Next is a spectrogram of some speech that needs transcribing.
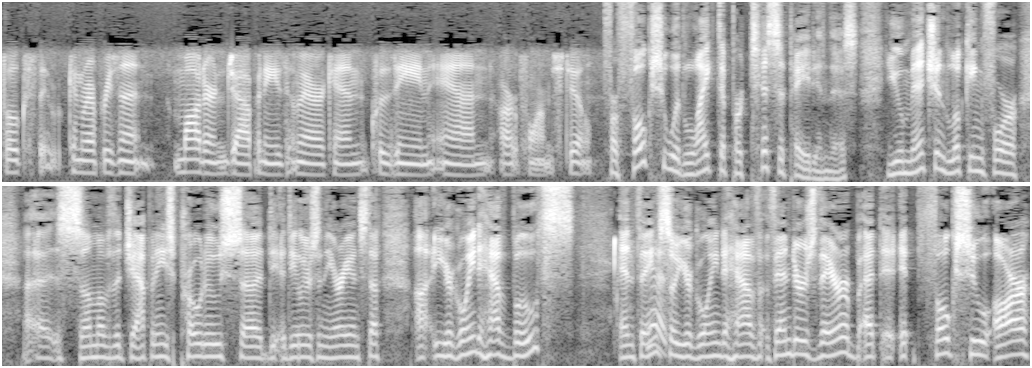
folks that can represent modern Japanese American cuisine and art forms too. For folks who would like to participate in this, you mentioned looking for uh, some of the Japanese produce uh, de- dealers in the area and stuff. Uh, you're going to have booths and things. Yes. So you're going to have vendors there, but it, it- folks who are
